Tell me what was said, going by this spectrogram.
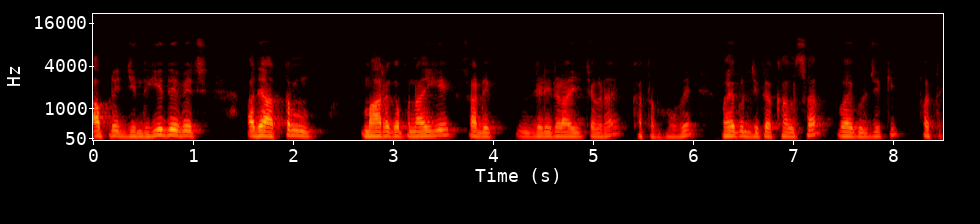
ਆਪਣੀ ਜ਼ਿੰਦਗੀ ਦੇ ਵਿੱਚ ਅਧਿਆਤਮ ਮਾਰਗ ਅਪਣਾਈਏ, ਸਾਡੀ ਜਿਹੜੀ ਲੜਾਈ ਝਗੜਾ ਹੈ, ਖਤਮ ਹੋਵੇ। ਵਾਹਿਗੁਰੂ ਜੀ ਕਾ ਖਾਲਸਾ, ਵਾਹਿਗੁਰੂ ਜੀ ਕੀ ਫਤਿਹ।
